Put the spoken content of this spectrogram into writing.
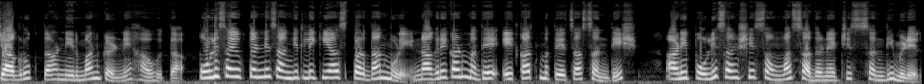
जागरूकता निर्माण करणे हा होता. पोलीस आयुक्तांनी सांगितले की या स्पर्धांमुळे नागरिकांमध्ये एकात्मतेचा संदेश आणि पोलिसांशी संवाद साधण्याची संधी मिळेल.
